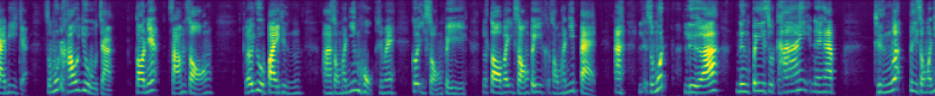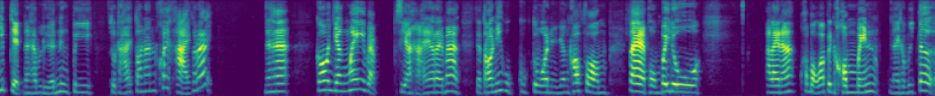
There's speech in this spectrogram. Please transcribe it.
ยายไปอีกอะสมมุติเขาอยู่จาก ตอนเนี้ย32แล้วอยู่ไปถึงอ่า2026ใช่ไหมก็อีก2ปี แล้วต่อไปอีก2ปี2028อะสมมุติเหลือ1ปีสุดท้ายนะครับ ถึงละปี2027นะครับ เหลือ1ปีสุดท้ายตอนนั้นค่อยขายก็ได้นะฮะก็ยังไม่แบบเสียหายอะไรมาก แต่ตอนนี้กุกกุกตัวเนี่ยยังท็อปฟอร์ม แต่ผมไปดูอะไรนะ เขาบอกว่าเป็นคอมเมนต์ในทวิตเตอร์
